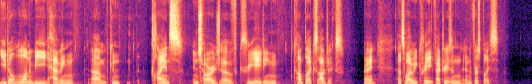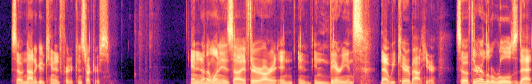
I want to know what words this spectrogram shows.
You don't want to be having um, con- clients in charge of creating complex objects, right? That's why we create factories in, in the first place. So, not a good candidate for constructors. And another one is uh, if there are in, in, invariants that we care about here. So, if there are little rules that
